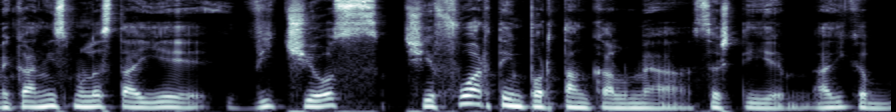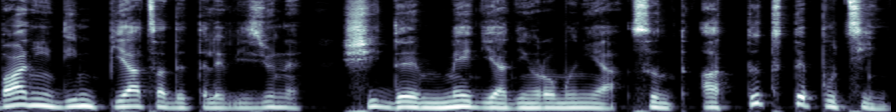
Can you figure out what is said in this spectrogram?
Mecanismul ăsta e vicios și e foarte important ca lumea să știe. Adică banii din piața de televiziune și de media din România sunt atât de puțini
